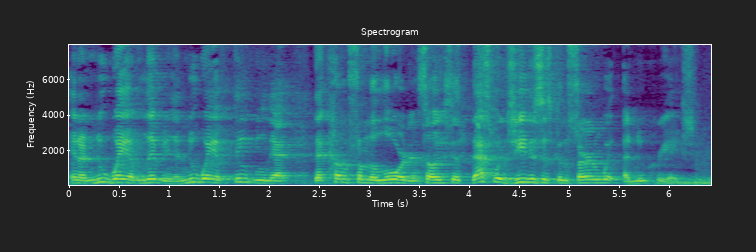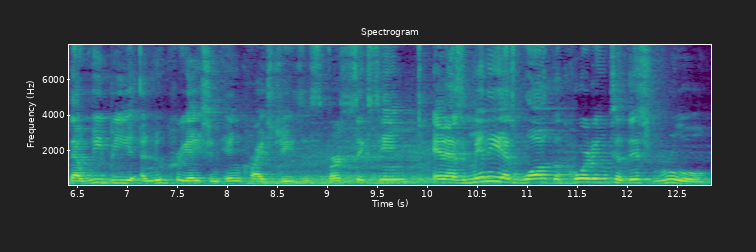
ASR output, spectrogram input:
and a new way of living, a new way of thinking that, that comes from the Lord. And so he says that's what Jesus is concerned with a new creation, that we be a new creation in Christ Jesus. Verse 16, and as many as walk according to this rule,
